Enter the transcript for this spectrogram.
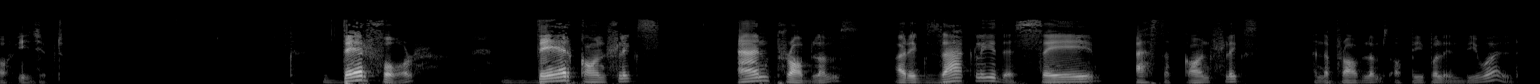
of Egypt. Therefore, their conflicts and problems are exactly the same as the conflicts and the problems of people in the world.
